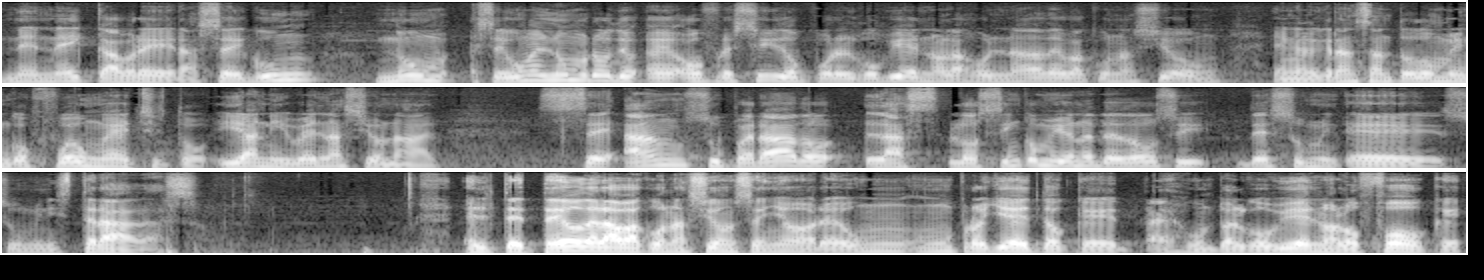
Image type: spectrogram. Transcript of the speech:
Nene Cabrera. Según según el número eh, ofrecido por el gobierno, la jornada de vacunación en el Gran Santo Domingo fue un éxito y a nivel nacional se han superado las, los 5 millones de dosis de eh, suministradas. El teteo de la vacunación, señores, un, un proyecto que eh, junto al gobierno, a los foques,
